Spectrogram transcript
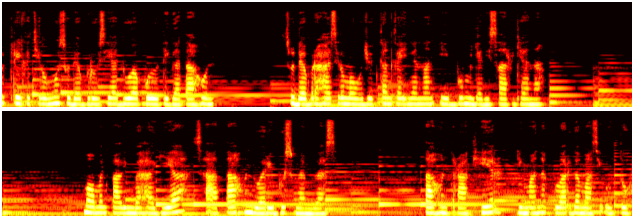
putri kecilmu sudah berusia 23 tahun. Sudah berhasil mewujudkan keinginan ibu menjadi sarjana. Momen paling bahagia saat tahun 2019. Tahun terakhir di mana keluarga masih utuh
